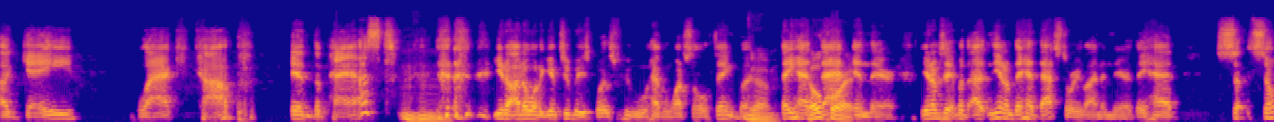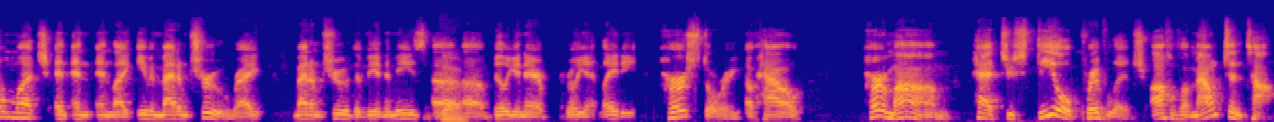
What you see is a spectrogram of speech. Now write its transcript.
a gay black cop in the past Mhm. you know i don't want to give too many spoilers for people who haven't watched the whole thing but Yeah. they had Go that in there you know what i'm saying but uh, you know they had that storyline in there they had so, so much and and and like even madame Trieu right madame Trieu the vietnamese uh, Yeah. uh, billionaire brilliant lady her story of how her mom had to steal privilege off of a mountaintop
